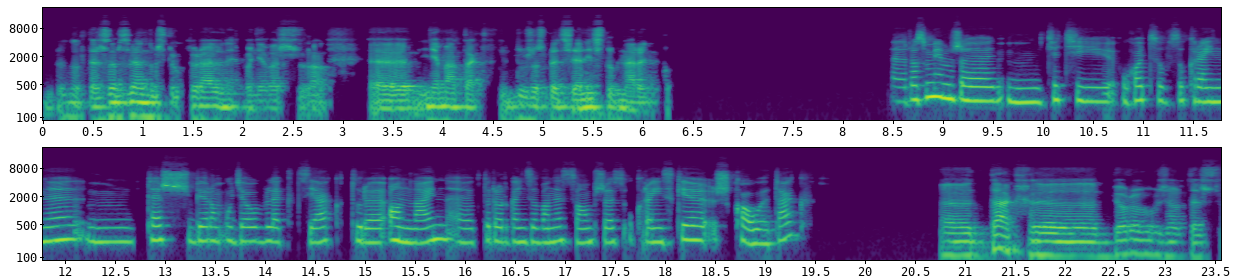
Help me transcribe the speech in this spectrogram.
no, też ze względów strukturalnych, ponieważ no, nie ma tak dużo specjalistów na rynku. Rozumiem, że mm, dzieci uchodźców z Ukrainy mm, też biorą udział w lekcjach, które online, e, które organizowane są przez ukraińskie szkoły, tak? E, tak, e, biorą udział też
